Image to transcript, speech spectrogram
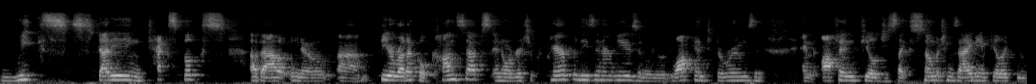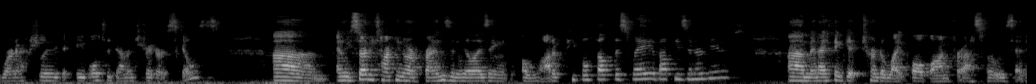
weeks studying textbooks about, you know, um, theoretical concepts in order to prepare for these interviews. And we would walk into the rooms and, and often feel just like so much anxiety and feel like we weren't actually able to demonstrate our skills. Um, and we started talking to our friends and realizing a lot of people felt this way about these interviews. Um, and I think it turned a light bulb on for us where we said,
